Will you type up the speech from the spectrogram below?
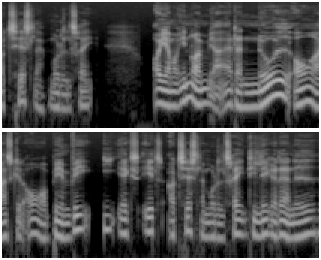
og Tesla Model 3. Og jeg må indrømme, at jeg er da noget overrasket over BMW iX1 og Tesla Model 3, de ligger dernede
